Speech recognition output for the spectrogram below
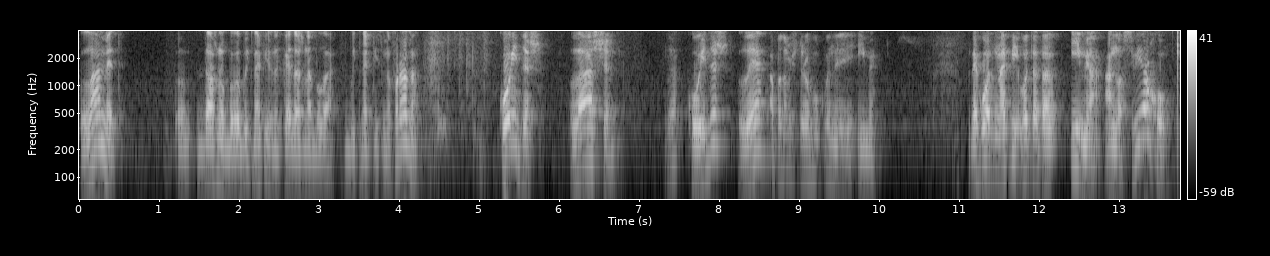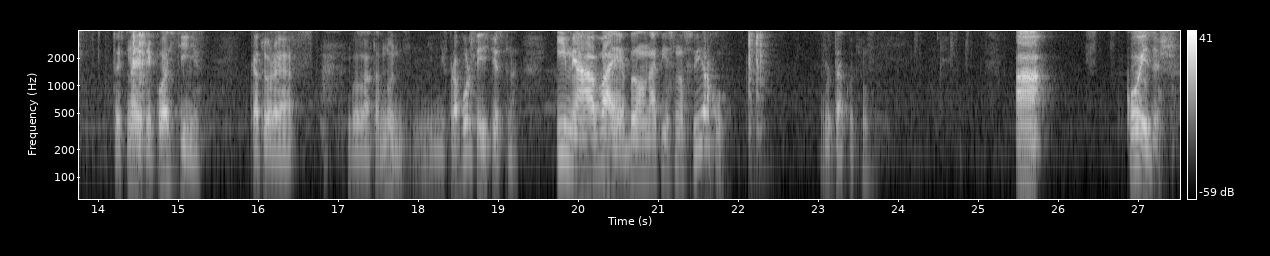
ламет, должно было быть написано, какая должна была быть написана фраза, Коидеш лашем, да? Коидеш, ле, а потом четырехбуквенное имя. Так вот, напи- вот это имя, оно сверху, то есть на этой пластине, которая была там, ну, не в пропорции, естественно, имя Авая было написано сверху, вот так вот, ну. а Коидеш –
